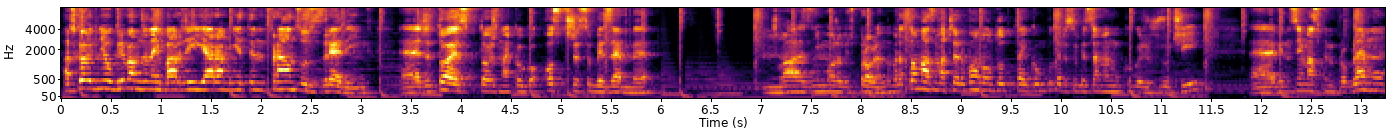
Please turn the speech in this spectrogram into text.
Aczkolwiek nie ukrywam, że najbardziej jara mnie ten Francuz z Reading. E, że to jest ktoś, na kogo ostrzę sobie zęby. No ale z nim może być problem. Dobra, Tomas ma czerwoną, to tutaj komputer sobie samemu kogoś wrzuci. E, więc nie ma z tym problemu.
